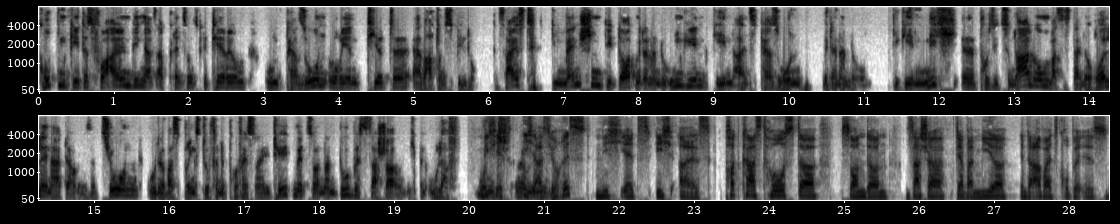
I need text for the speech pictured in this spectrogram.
Gruppen geht es vor allen Dingen als Abgrenzungskriterium um personenorientierte Erwartungsbildung. Das heißt, die Menschen, die dort miteinander umgehen, gehen als Personen miteinander um. Die gehen nicht äh, positional um, was ist deine Rolle innerhalb der Organisation oder was bringst du für eine Professionalität mit, sondern du bist Sascha und ich bin Olaf. Nicht jetzt ähm, ich als Jurist, nicht jetzt ich als Podcast-Hoster, sondern Sascha, der bei mir in der Arbeitsgruppe ist,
